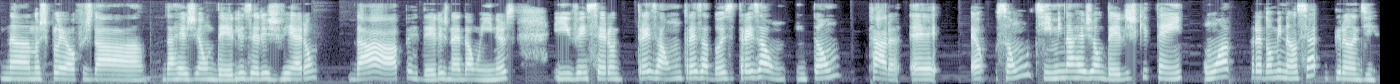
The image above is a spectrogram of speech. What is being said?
na, nos playoffs da, da região deles. Eles vieram da upper deles, né, da Winners, e venceram 3 a 1 3 a 2 e 3 a 1 Então, cara, é, é, são um time na região deles que tem uma predominância grande.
